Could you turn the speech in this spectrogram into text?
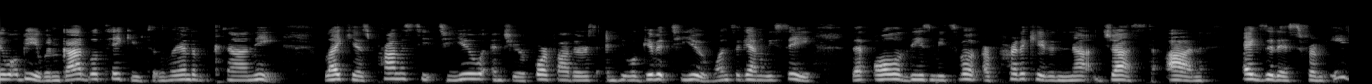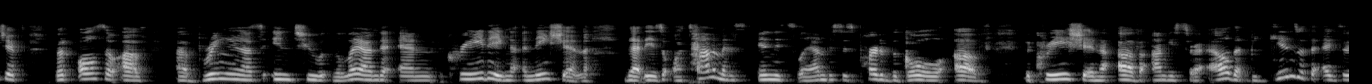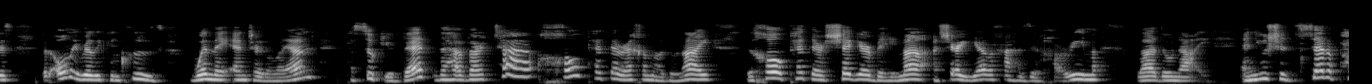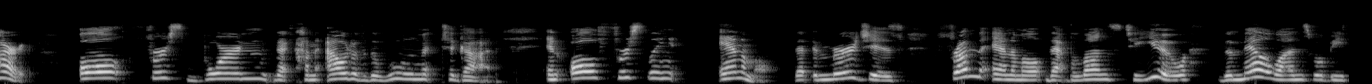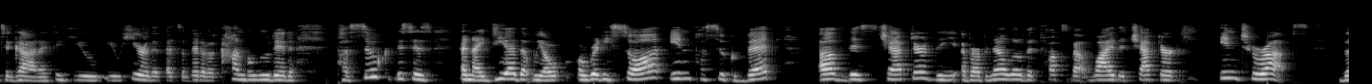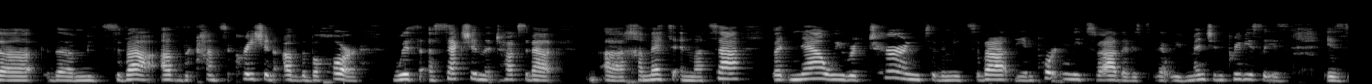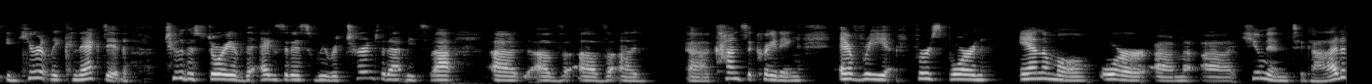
it will be when God will take you to the land of the Canaanite like he has promised to you and to your forefathers, and he will give it to you. Once again, we see that all of these mitzvot are predicated not just on exodus from Egypt, but also of uh, bringing us into the land and creating a nation that is autonomous in its land. This is part of the goal of the creation of Am Yisrael that begins with the Exodus, but only really concludes when they enter the land. פסוק י"ב, והעברת כל פטר רחם לאדוני, וכל פטר שגר בהמה, אשר יהיה לך הזכרים לאדוני. And you should set apart all firstborn that come out of the womb to God, and all firstling animal that emerges from the animal that belongs to you the male ones will be to God. I think you you hear that that's a bit of a convoluted pasuk. This is an idea that we already saw in pasuk bet of this chapter. The Abarbanel a little bit talks about why the chapter interrupts the the mitzvah of the consecration of the bechor with a section that talks about uh, chamet and matzah. But now we return to the mitzvah, the important mitzvah that is that we've mentioned previously is is inherently connected to the story of the Exodus. We return to that mitzvah uh, of, of uh, uh, consecrating every firstborn animal or um, uh, human to God.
